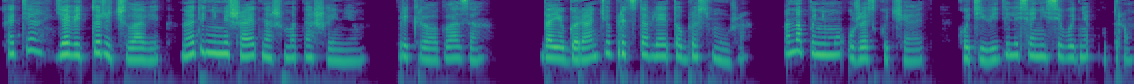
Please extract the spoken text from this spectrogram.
Хотя я ведь тоже человек, но это не мешает нашим отношениям. Прикрыла глаза. Даю гарантию, представляет образ мужа. Она по нему уже скучает, хоть и виделись они сегодня утром.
